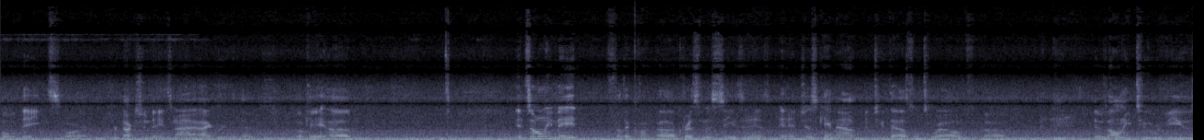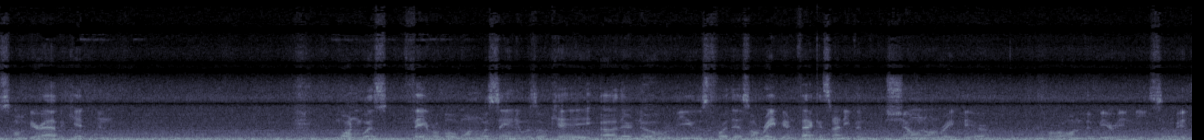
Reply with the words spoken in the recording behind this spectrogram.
full dates or production dates. And I, I agree with that. Okay, um, it's only made for the uh, Christmas season and it just came out in 2012. Um, there's only two reviews on Beer Advocate and one was favorable, one was saying it was okay. Uh, there are no reviews for this on Rate Beer. In fact, it's not even shown on Rate Beer or on the Beer Indie, so it's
